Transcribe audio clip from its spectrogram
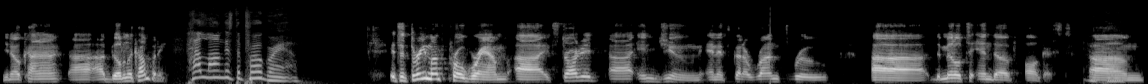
you know, kind of uh, building the company. How long is the program? It's a three month program. Uh, it started uh, in June and it's going to run through uh, the middle to end of August. Um,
